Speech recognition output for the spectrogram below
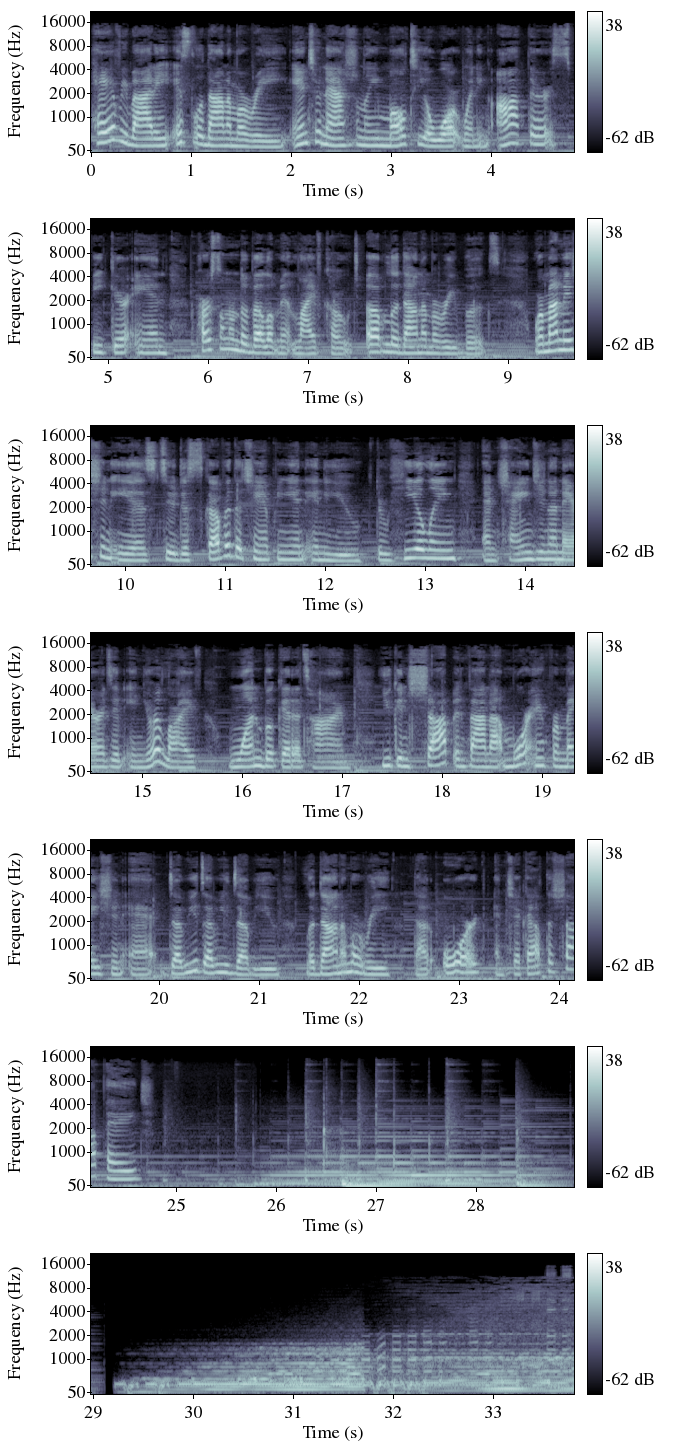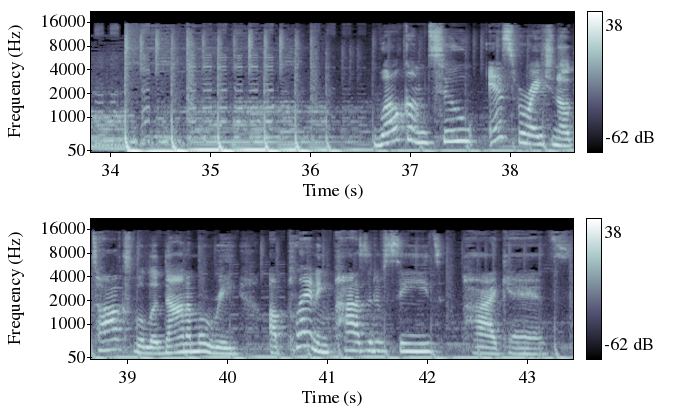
Hey everybody, it's LaDonna Marie, internationally multi award winning author, speaker, and personal development life coach of LaDonna Marie Books, where my mission is to discover the champion in you through healing and changing the narrative in your life one book at a time. You can shop and find out more information at www.ladonnamarie.org and check out the shop page. Welcome to Inspirational Talks with LaDonna Marie, a Planting Positive Seeds podcast.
